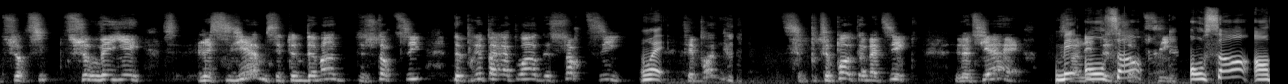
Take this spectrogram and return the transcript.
sortie, surveillée le sixième, c'est une demande de sortie, de préparatoire de sortie. Ouais. C'est pas, c'est pas automatique. Le tiers, mais on sent, on sent en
